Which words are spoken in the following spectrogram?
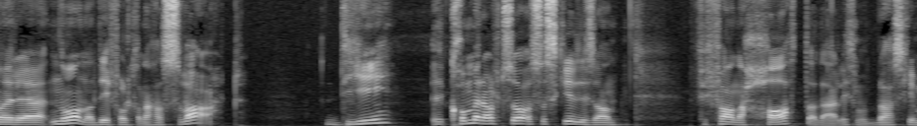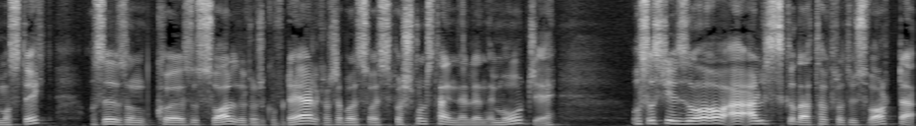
når eh, noen av de folkene jeg har svart, de kommer altså, og så skriver de sånn Fy faen, jeg hater deg, liksom, og skriver masse stygt. Og så det sånn, så svarer du kanskje hvorfor det, eller kanskje bare svarer spørsmålstegn eller en emoji. Og så skriver de sånn Å, jeg elsker deg, takk for at du svarte.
